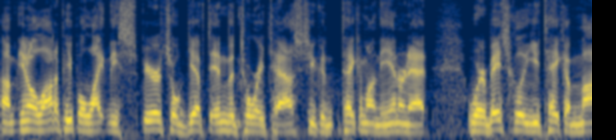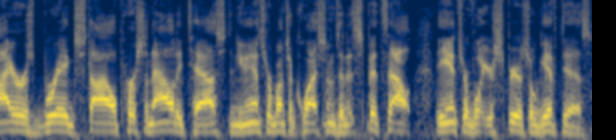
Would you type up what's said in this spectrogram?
Um, you know, a lot of people like these spiritual gift inventory tests. You can take them on the internet where basically you take a Myers-Briggs style personality test and you answer a bunch of questions and it spits out the answer of what your spiritual gift is.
